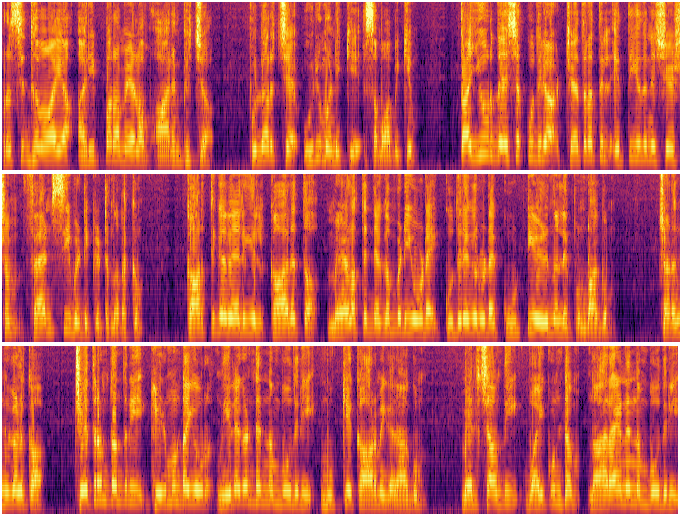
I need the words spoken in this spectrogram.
പ്രസിദ്ധമായ അരിപ്പറമേളം ആരംഭിച്ച് പുലർച്ചെ ഒരു മണിക്ക് സമാപിക്കും. തയ്യൂർ ദേശക്കുതിര ക്ഷേത്രത്തിൽ എത്തിയതിനു ശേഷം ഫാൻസി വെടിക്കെട്ട് നടക്കും. കാർത്തികവേലയിൽ കാലത്ത് മേളത്തിന്റെ അകമ്പടിയോടെ കുതിരകളുടെ കൂട്ടിയെഴുന്നള്ളിപ്പുണ്ടാകും. ചടങ്ങുകൾക്ക് ക്ഷേത്രം തന്ത്രി കീഴ്മുണ്ടയൂർ നീലകണ്ഠൻ നമ്പൂതിരി മുഖ്യ കാർമ്മികനാകും. മേൽശാന്തി വൈകുണ്ഠം നാരായണൻ നമ്പൂതിരി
